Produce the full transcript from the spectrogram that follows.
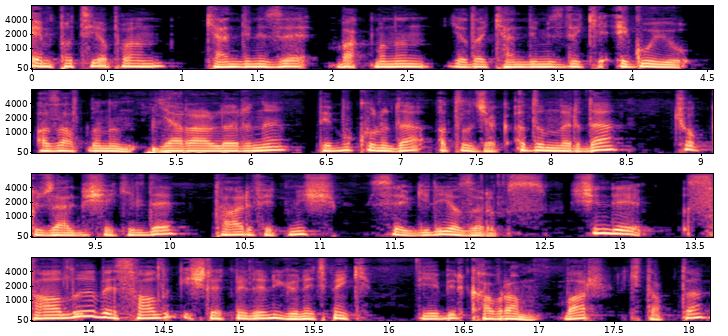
Empati yapın, kendinize bakmanın ya da kendimizdeki egoyu azaltmanın yararlarını ve bu konuda atılacak adımları da çok güzel bir şekilde tarif etmiş sevgili yazarımız. Şimdi sağlığı ve sağlık işletmelerini yönetmek diye bir kavram var kitapta.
